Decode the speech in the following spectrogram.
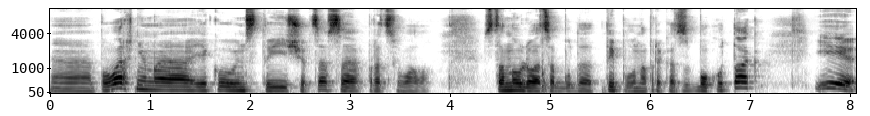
е, поверхню, на яку він стоїть, щоб це все працювало. Встановлюватися буде типу, наприклад, з боку так. І е,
